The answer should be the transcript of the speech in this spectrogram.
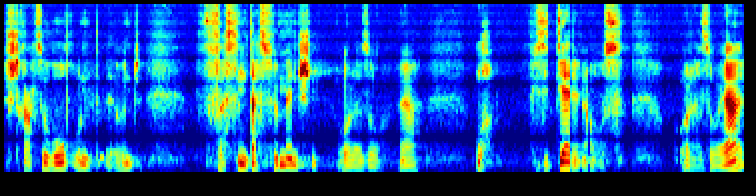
Straße hoch und, und was sind das für Menschen oder so. Ja? Oh, wie sieht der denn aus? Oder so. Ja?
